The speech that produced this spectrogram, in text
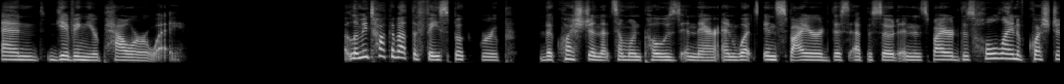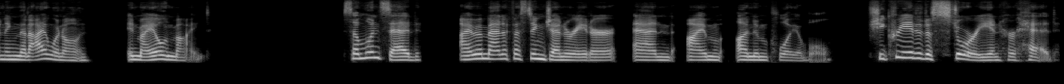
and giving your power away? Let me talk about the Facebook group, the question that someone posed in there and what inspired this episode and inspired this whole line of questioning that I went on in my own mind. Someone said, I'm a manifesting generator and I'm unemployable. She created a story in her head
